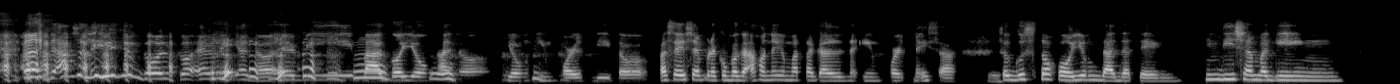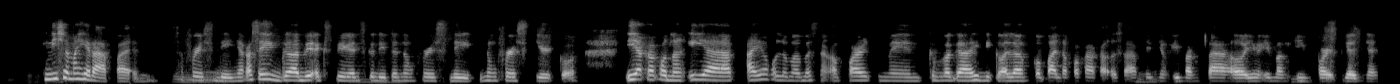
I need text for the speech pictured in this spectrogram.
Actually, yun yung goal ko. Every, ano, every bago yung, ano, yung import dito. Kasi syempre, kumbaga ako na yung matagal na import na isa. So gusto ko yung dadating, hindi siya maging hindi siya mahirapan sa first day niya. Kasi grabe experience ko dito nung first day, nung first year ko. Iyak ako ng iyak, ayaw ko lumabas ng apartment. Kumbaga, hindi ko alam kung paano ko kakausapin yung ibang tao, yung ibang import, ganyan.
